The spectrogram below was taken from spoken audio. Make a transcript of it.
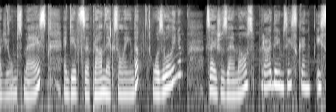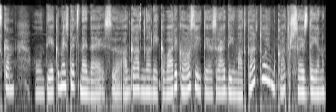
ar jums mēs, Girts Prāmnieks un Linda Ozoliņa. Ceļš uz Zemausu raidījums izskan, izskan, un tiekamies pēc nedēļas. Atgādinu arī, ka vari klausīties raidījuma atkārtojumu katru sestdienu.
